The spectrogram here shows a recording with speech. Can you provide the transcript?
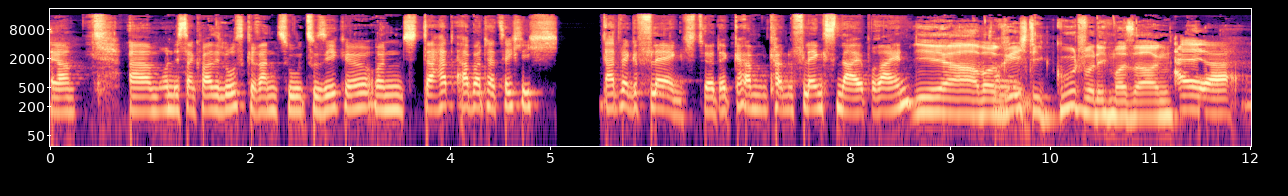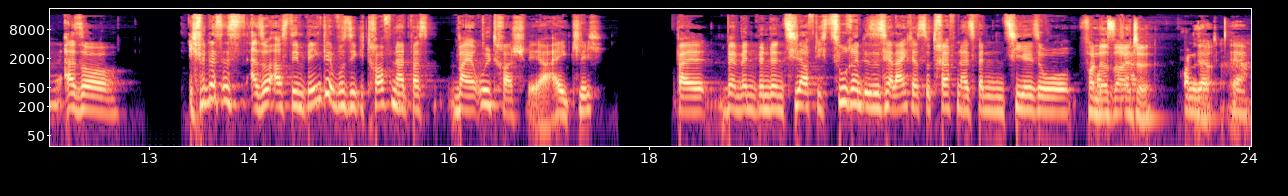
ja. Ähm, und ist dann quasi losgerannt zu, zu Seke und da hat aber tatsächlich da hat wer geflankt. Da, da kam, kam ein Flank-Snipe rein. Ja, aber und, richtig gut, würde ich mal sagen. Alter, also ich finde, das ist, also aus dem Winkel, wo sie getroffen hat, was war ja ultra schwer eigentlich. Weil, wenn, wenn, wenn ein Ziel auf dich zurennt, ist es ja leichter zu treffen, als wenn ein Ziel so. Von der Seite. Von der Seite, ja.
